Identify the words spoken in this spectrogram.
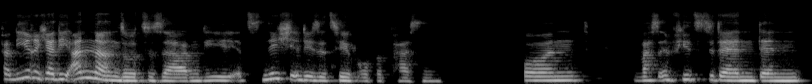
verliere ich ja die anderen sozusagen, die jetzt nicht in diese Zielgruppe passen. Und was empfiehlst du denn denn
